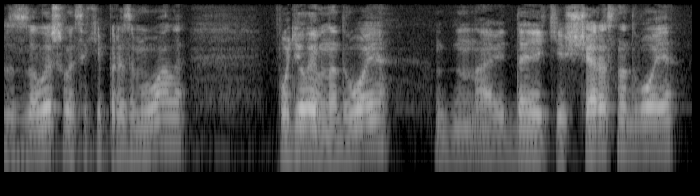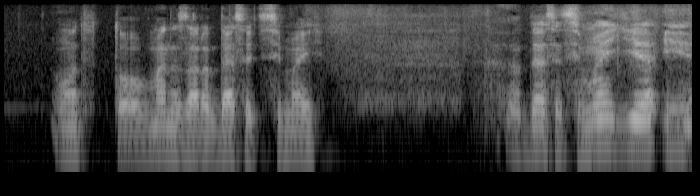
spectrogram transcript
залишились, які перезимували, поділив на двоє. Навіть деякі ще раз на двоє. От, то в мене зараз 10 сімей. 10 сімей є, і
